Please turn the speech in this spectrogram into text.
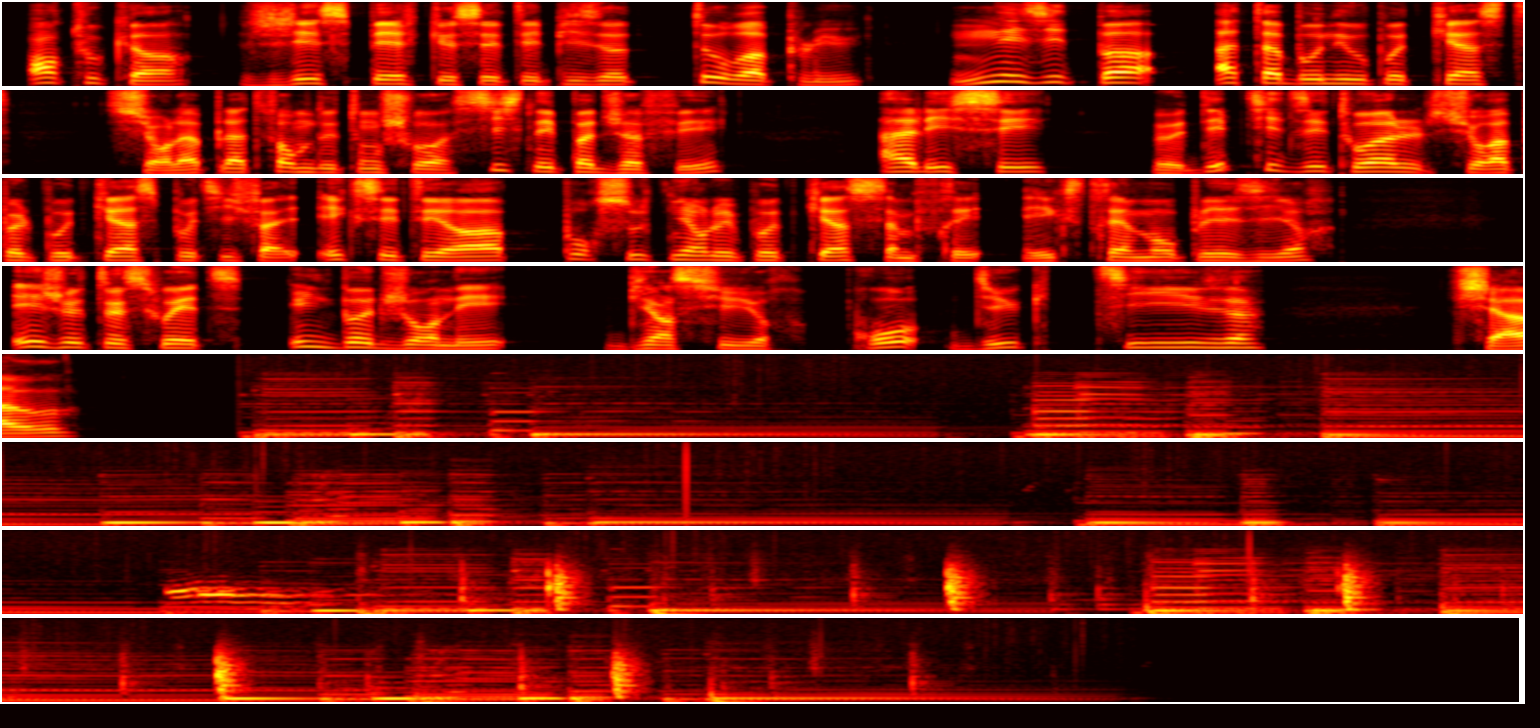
En tout cas, j'espère que cet épisode t'aura plu. N'hésite pas à t'abonner au podcast sur la plateforme de ton choix si ce n'est pas déjà fait, à laisser euh, des petites étoiles sur Apple Podcast, Spotify, etc. pour soutenir le podcast, ça me ferait extrêmement plaisir. Et je te souhaite une bonne journée, bien sûr productive. Ciao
